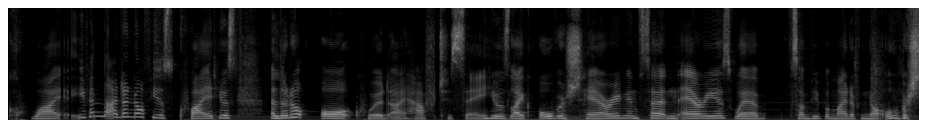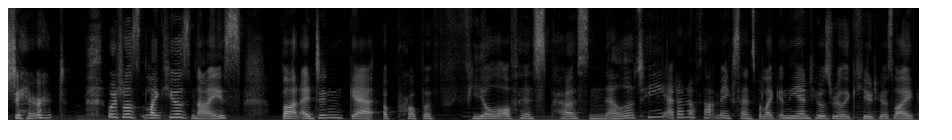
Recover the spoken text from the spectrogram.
quiet. Even I don't know if he was quiet, he was a little awkward, I have to say. He was like oversharing in certain areas where some people might have not overshared, which was like he was nice, but I didn't get a proper feel of his personality. I don't know if that makes sense, but like in the end, he was really cute. He was like,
